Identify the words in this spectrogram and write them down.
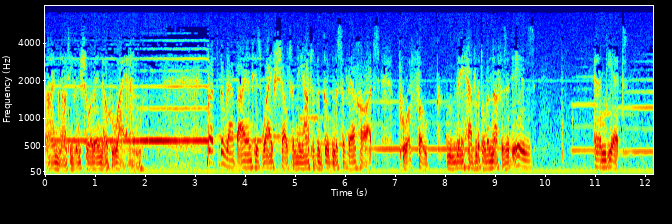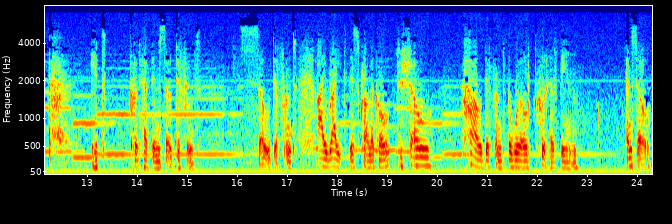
I'm not even sure they know who I am. But the rabbi and his wife shelter me out of the goodness of their hearts. Poor folk, they have little enough as it is. And yet, it could have been so different. So different. I write this chronicle to show how different the world could have been. And so,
